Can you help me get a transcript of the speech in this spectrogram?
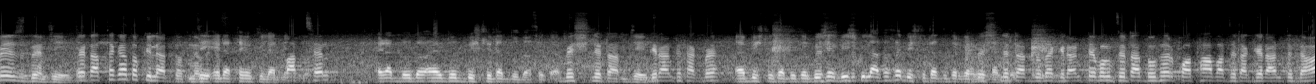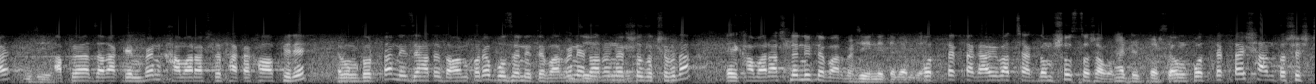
বেশ দিন। জি। এটার থেকে তো ক্লিয়ার দুধ নেবে। এটা থেকে ক্লিয়ার পাচ্ছেন? এটা দুধ দুধ বিশ লিটার দুধ আছে এটা। বিশ লিটার জি। গ্যারান্টি থাকবে? বিশ লিটার দুধের বিশ বিশ প্লাস আছে বিশ লিটার দুধের বিশ লিটার দুধের গ্যারান্টি এবং যেটা দুধের কথা বা যেটা গ্যারান্টি দেওয়া হয় জি। আপনারা যারা কিনবেন খামার আসলে থাকা খাওয়া ফিরে এবং দুধটা নিজে হাতে দহন করে বুঝে নিতে পারবেন। এই ধরনের সুযোগ সুবিধা এই খামার আসলে নিতে পারবেন জি নিতে পারবে। প্রত্যেকটা গাভী বাচ্চা একদম সুস্থ সবল। হান্ড্রেড এবং প্রত্যেকটাই শান্ত শিষ্ট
